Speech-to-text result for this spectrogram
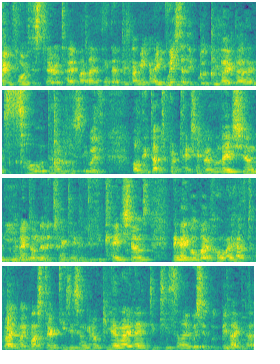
reinforce the stereotype, but I think that, it, I mean, I wish that it would be like that. I'm so damn busy with all the data protection regulation, the event on electronic identifications. Then I go back home, I have to write my master thesis on European identity, so I wish it would be like that.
